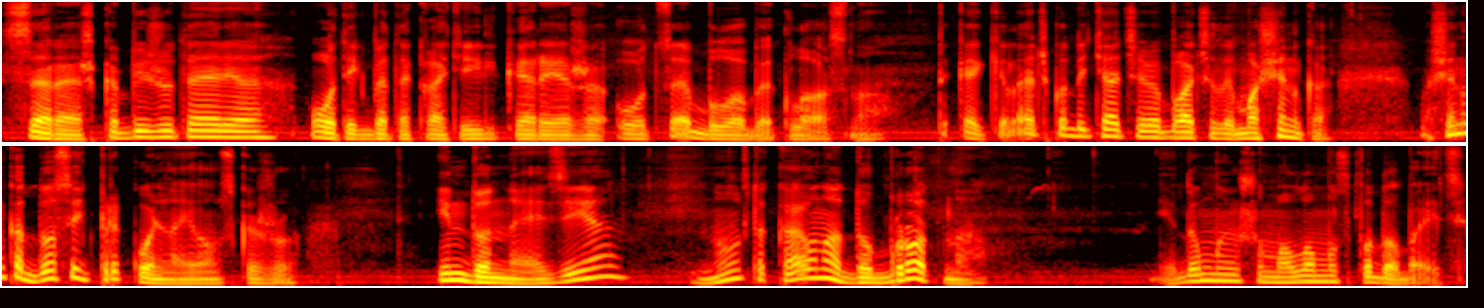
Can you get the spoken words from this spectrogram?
сережка біжутерія. От якби така тільки рижа, оце було би класно. Таке кілечко дитяче ви бачили. Машинка. Машинка досить прикольна, я вам скажу. Індонезія, ну така вона добротна. Я думаю, що малому сподобається.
